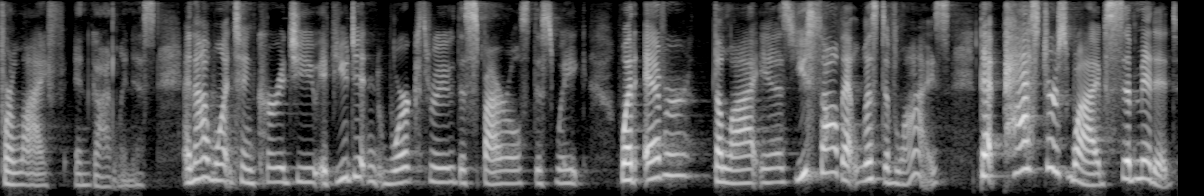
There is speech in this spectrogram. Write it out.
for life and godliness. And I want to encourage you if you didn't work through the spirals this week, whatever the lie is? You saw that list of lies that pastors' wives submitted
